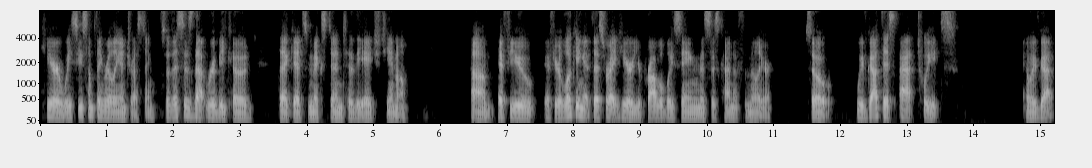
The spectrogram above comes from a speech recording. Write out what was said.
here, we see something really interesting. So this is that Ruby code that gets mixed into the HTML. Um, if, you, if you're looking at this right here, you're probably seeing this is kind of familiar. So we've got this at tweets and we've got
